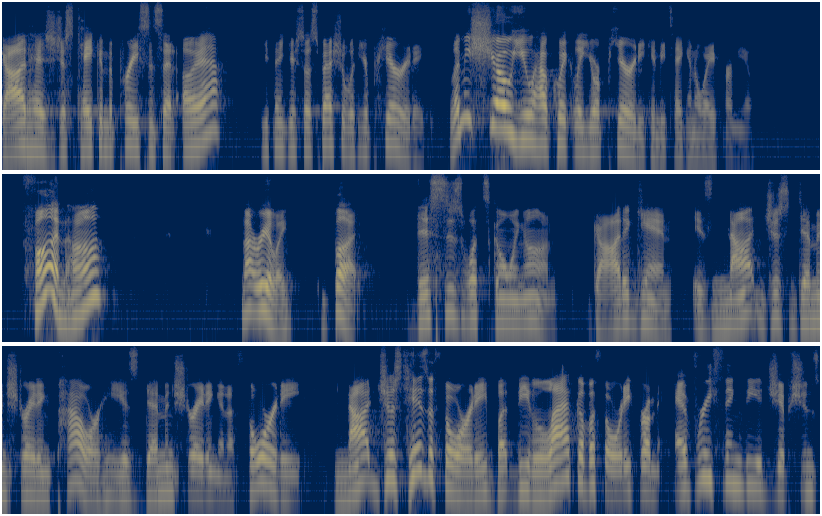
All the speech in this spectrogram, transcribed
God has just taken the priest and said oh yeah you think you're so special with your purity. Let me show you how quickly your purity can be taken away from you. Fun, huh? Not really, but this is what's going on. God, again, is not just demonstrating power, he is demonstrating an authority, not just his authority, but the lack of authority from everything the Egyptians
